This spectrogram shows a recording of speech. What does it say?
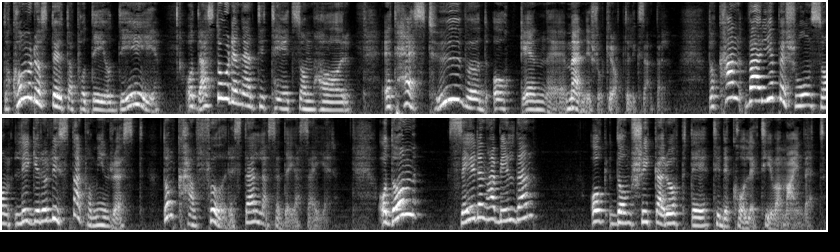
Då kommer du att stöta på det och det. Och där står det en entitet som har ett hästhuvud och en eh, människokropp till exempel. Då kan varje person som ligger och lyssnar på min röst, de kan föreställa sig det jag säger. Och de ser den här bilden och de skickar upp det till det kollektiva mindet.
